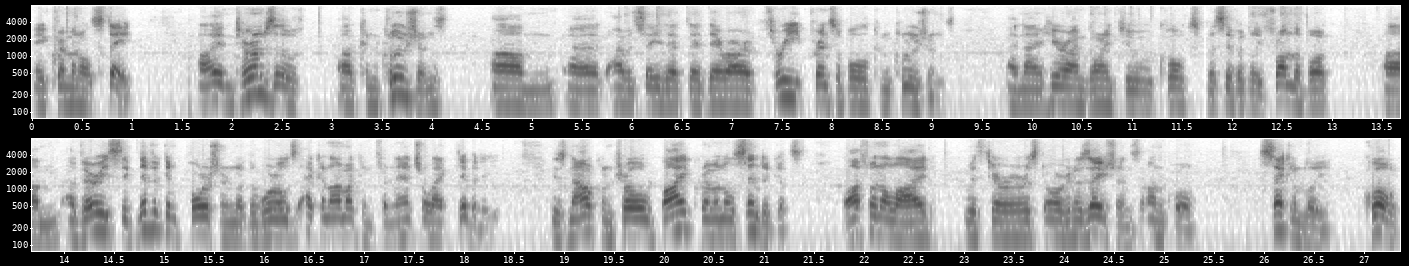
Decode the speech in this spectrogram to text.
a criminal state. Uh, in terms of uh, conclusions, um, uh, I would say that, that, there are three principal conclusions. And I, here I'm going to quote specifically from the book. Um, a very significant portion of the world's economic and financial activity is now controlled by criminal syndicates, often allied with terrorist organizations, unquote. Secondly, quote,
